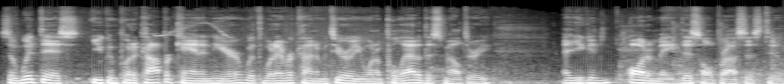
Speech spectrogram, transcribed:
So with this, you can put a copper can in here with whatever kind of material you want to pull out of the smeltery, and you can automate this whole process too.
